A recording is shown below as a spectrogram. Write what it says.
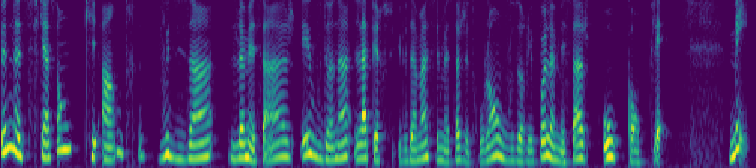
une notification qui entre vous disant le message et vous donnant l'aperçu. Évidemment, si le message est trop long, vous n'aurez pas le message au complet. Mais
